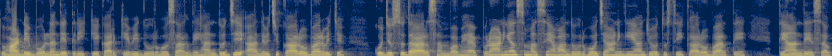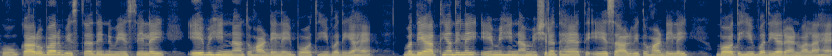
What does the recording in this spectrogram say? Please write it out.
ਤੁਹਾਡੇ ਬੋਲਣ ਦੇ ਤਰੀਕੇ ਕਰਕੇ ਵੀ ਦੂਰ ਹੋ ਸਕਦੇ ਹਨ। ਦੂਜੇ ਆਦ ਵਿੱਚ ਕਾਰੋਬਾਰ ਵਿੱਚ ਕੁਝ ਸੁਧਾਰ ਸੰਭਵ ਹੈ। ਪੁਰਾਣੀਆਂ ਸਮੱਸਿਆਵਾਂ ਦੂਰ ਹੋ ਜਾਣਗੀਆਂ ਜੋ ਤੁਸੀਂ ਕਾਰੋਬਾਰ ਤੇ ਧਿਆਨ ਦੇ ਸਕੋ। ਕਾਰੋਬਾਰ ਵਿਸਤਰ ਦੇ ਨਿਵੇਸ਼ ਦੇ ਲਈ ਇਹ ਮਹੀਨਾ ਤੁਹਾਡੇ ਲਈ ਬਹੁਤ ਹੀ ਵਧੀਆ ਹੈ। ਵਿਦਿਆਰਥੀਆਂ ਦੇ ਲਈ ਇਹ ਮਹੀਨਾ ਮਿਸ਼ਰਤ ਹੈ ਤੇ ਇਹ ਸਾਲ ਵੀ ਤੁਹਾਡੇ ਲਈ ਬਹੁਤ ਹੀ ਵਧੀਆ ਰਹਿਣ ਵਾਲਾ ਹੈ।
